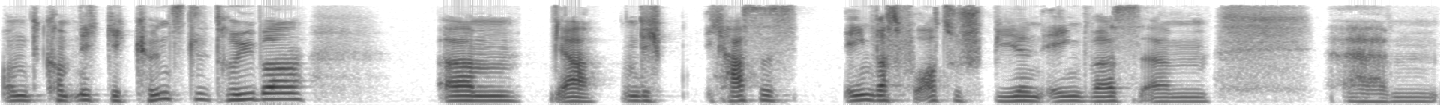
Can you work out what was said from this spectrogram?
und kommt nicht gekünstelt drüber. Ähm, ja, und ich, ich hasse es, irgendwas vorzuspielen, irgendwas, ähm, ähm,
